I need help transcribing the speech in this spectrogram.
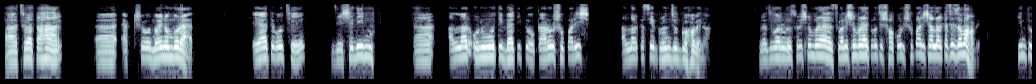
আহ তাহার একশো নয় নম্বর আয়াত। এ আয়াতে বলছে যে, সেদিন আল্লাহর অনুমতি ব্যতীত কারও সুপারিশ আল্লাহর কাছে গ্রহণযোগ্য হবে না। উনচল্লিশ নম্বর চুয়াল্লিশ নম্বর আয়াতে বলছে, সকল সুপারিশ আল্লাহর কাছে জমা হবে। কিন্তু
